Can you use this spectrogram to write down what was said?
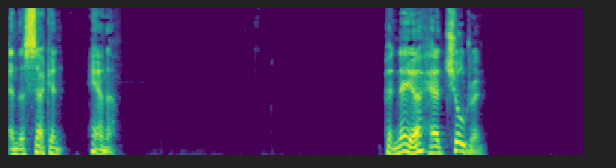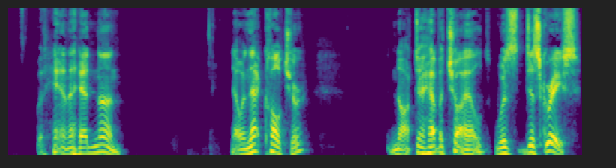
and the second, Hannah. Peninnah had children, but Hannah had none. Now, in that culture, not to have a child was disgrace.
